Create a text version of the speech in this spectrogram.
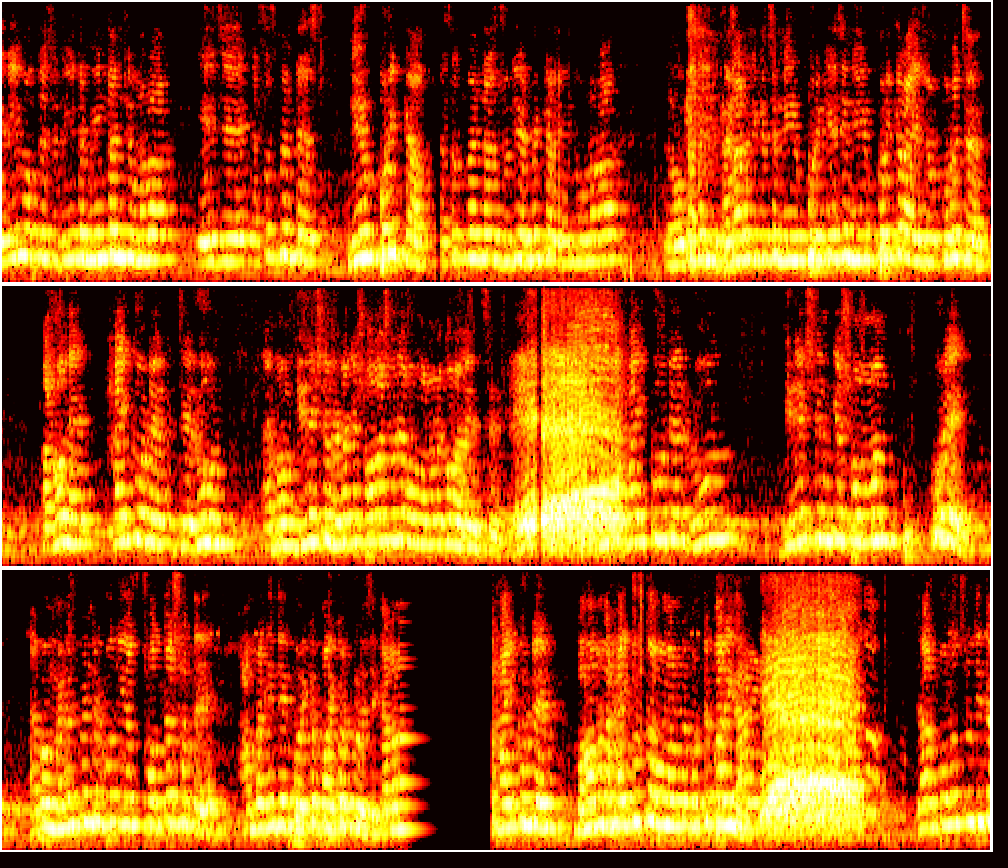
এরই মধ্যে যদি ইন দ্য মিন টাইম যে ওনারা এই যে অ্যাসেসমেন্ট টেস্ট নিয়োগ পরীক্ষা অ্যাসেসমেন্ট টেস্ট যদি অ্যাডমিট করে কিন্তু ওনারা ওখানে ব্যানারে লিখেছে নিয়োগ পরীক্ষা এই যে নিয়োগ পরীক্ষার আয়োজন করেছেন তাহলে হাইকোর্টের যে রুল এবং ডিরেকশন এটাকে সরাসরি অবমাননা করা হয়েছে। হাইকোর্টের রুল ডিরেকশনকে সম্মান করে এবং ম্যানেজমেন্টের প্রতি শ্রদ্ধার সাথে আমরা কিন্তু এই পরীক্ষা বয়কট করেছি। কারণ হাইকোর্টের, মহামান্য হাইকোর্টকে অবমাননা করতে পারি না। যার ফলশ্রুতিতে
